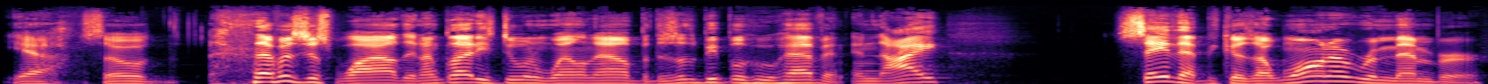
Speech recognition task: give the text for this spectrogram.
Yeah, so that was just wild, and I'm glad he's doing well now. But there's other people who haven't, and I say that because I want to remember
